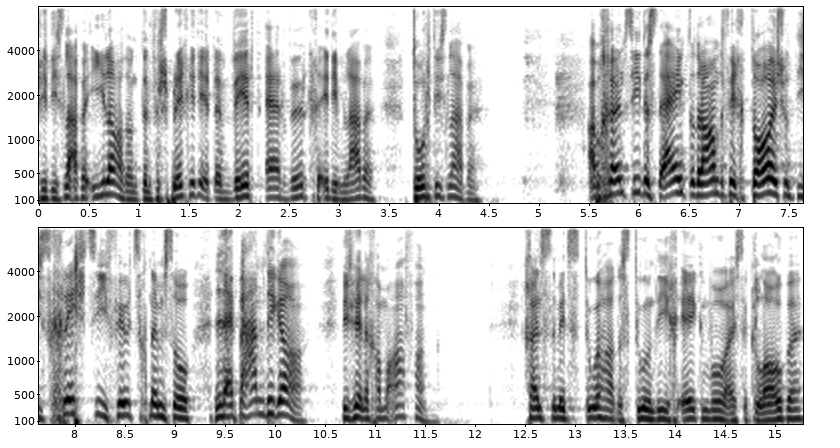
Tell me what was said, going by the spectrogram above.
in dein Leben einladen kannst. Und dann verspreche ich dir, dann wird er wirken in deinem Leben, durch dein Leben. Aber könnte es sein, dass der eine oder andere vielleicht da ist und dein Christsein fühlt sich nicht mehr so lebendig an, wie vielleicht am Anfang. Könnte es damit zu tun haben, dass du und ich irgendwo unseren Glauben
